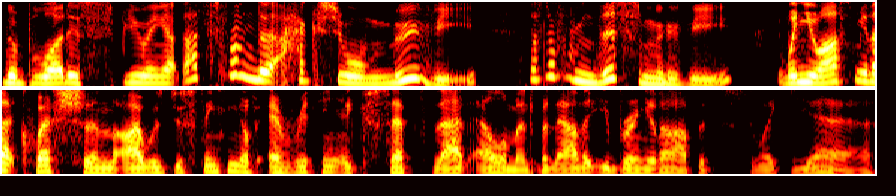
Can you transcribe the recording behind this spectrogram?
the blood is spewing out. That's from the actual movie. That's not from this movie When you asked me that question, I was just thinking of everything except that element, but now that you bring it up, it's like, yeah.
